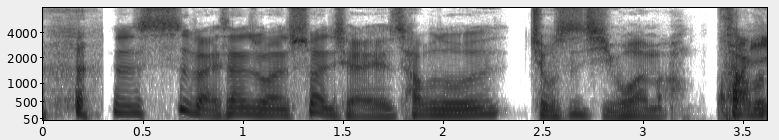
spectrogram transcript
那四百三十万算起来也差不多九十几万嘛，快一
